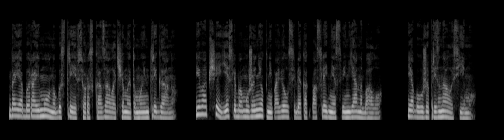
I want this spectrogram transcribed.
Да я бы Раймону быстрее все рассказала, чем этому интригану. И вообще, если бы муженек не повел себя как последняя свинья на балу, я бы уже призналась ему.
